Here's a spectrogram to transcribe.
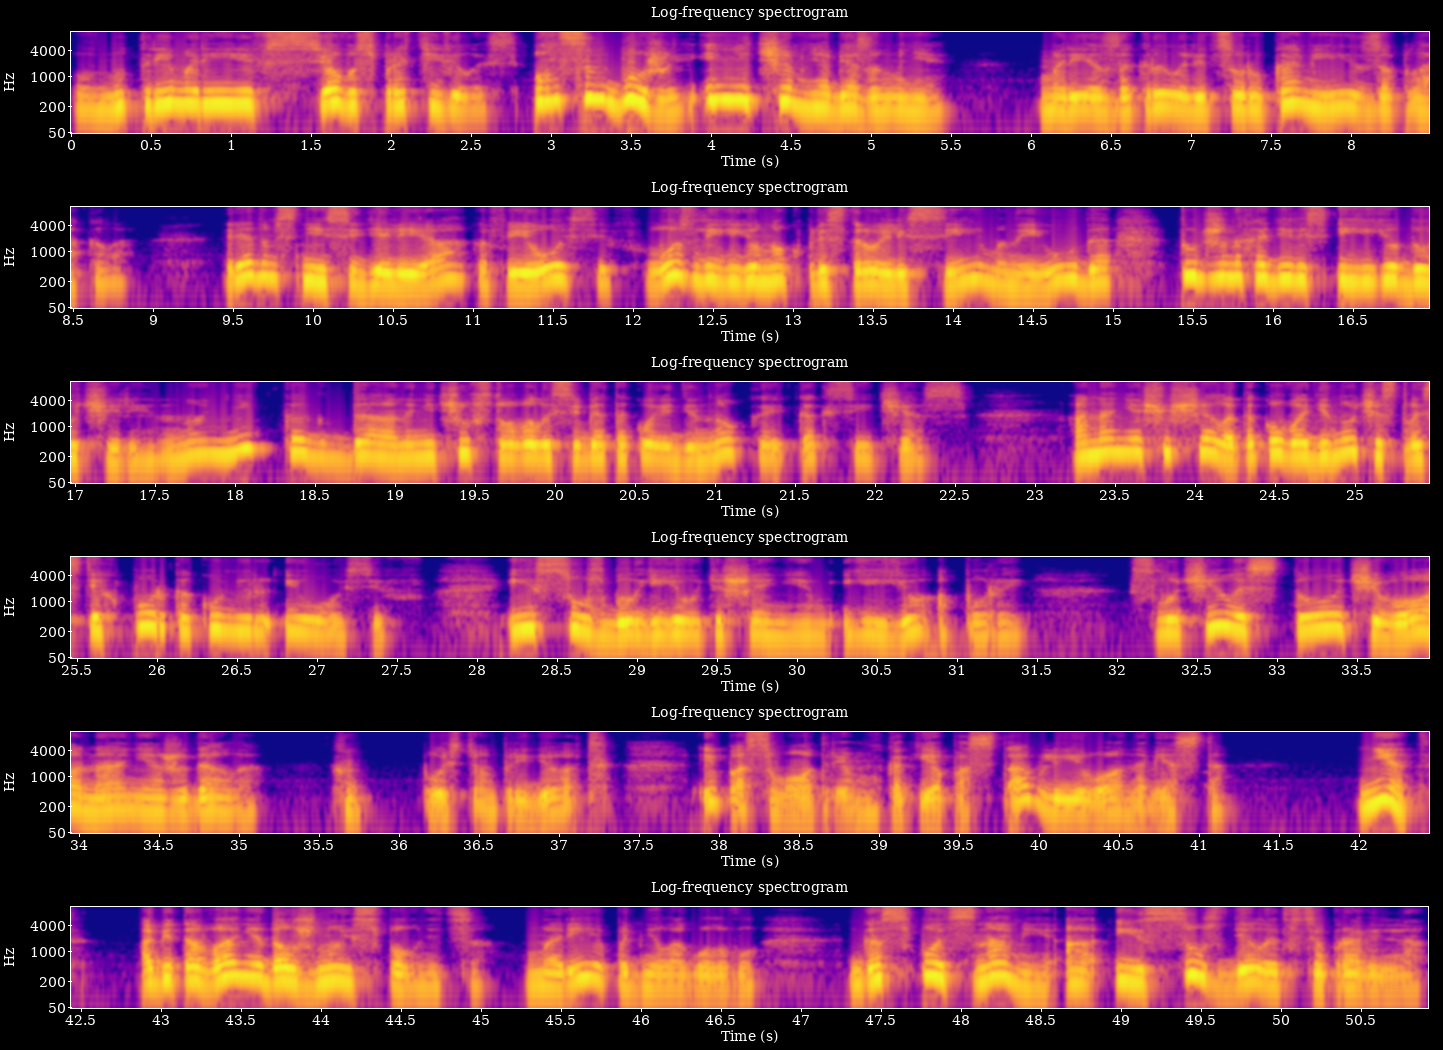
Внутри Марии все воспротивилось. Он сын Божий и ничем не обязан мне. Мария закрыла лицо руками и заплакала. Рядом с ней сидели Иаков и Иосиф, возле ее ног пристроились Симон и Иуда, тут же находились и ее дочери, но никогда она не чувствовала себя такой одинокой, как сейчас. Она не ощущала такого одиночества с тех пор, как умер Иосиф. Иисус был ее утешением, ее опорой. Случилось то, чего она не ожидала. Хм, пусть он придет, и посмотрим, как я поставлю его на место. Нет, обетование должно исполниться. Мария подняла голову. Господь с нами, а Иисус делает все правильно.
